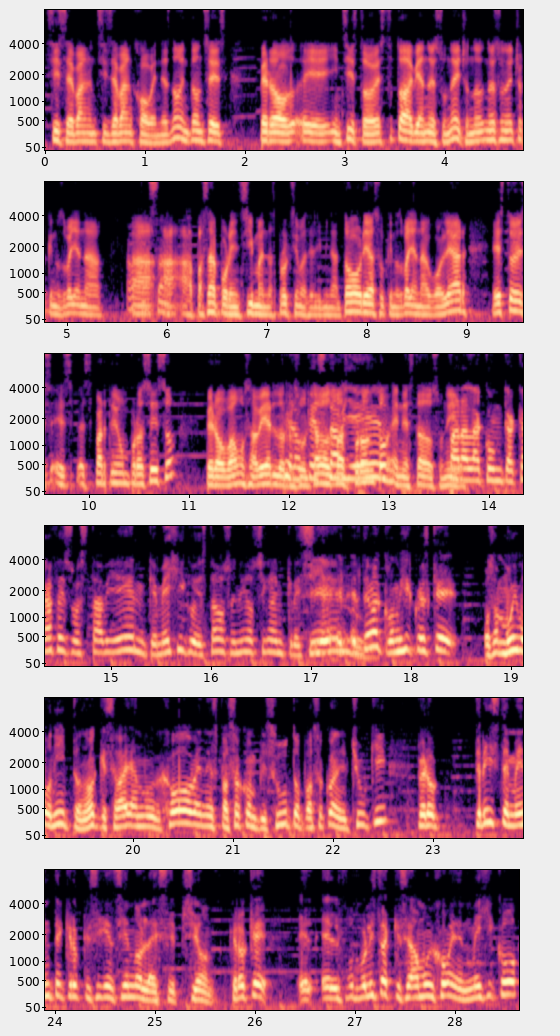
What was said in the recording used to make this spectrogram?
si se van si se van jóvenes, ¿no? Entonces, pero eh, insisto, esto todavía no es un hecho, no, no es un hecho que nos vayan a, A a- pasar. a- a pasar por encima en las próximas eliminatorias o que nos vayan a golear. Esto es, es, es parte de un proceso, pero vamos a ver los Pero resultados más bien. pronto en Estados Unidos. Para la CONCACAF eso está bien, que México y Estados Unidos sigan Sí, creciendo. el, el tema con México es que, o sea, muy bonito, ¿no? Que se vayan muy jóvenes, pasó con Pisuto, pasó con el Chucky, pero tristemente creo que siguen siendo la excepción. Creo que el, el futbolista que se va muy joven en México,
